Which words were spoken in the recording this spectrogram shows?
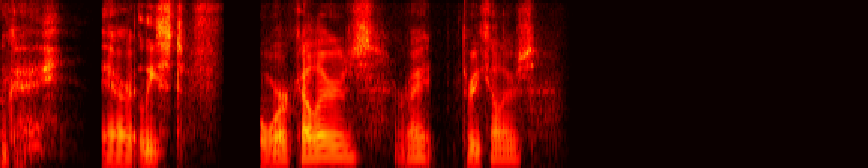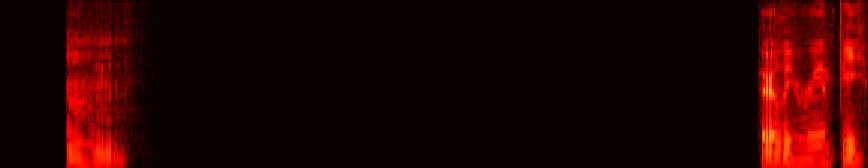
Okay, they are at least four colors, right? Three colors. Um, fairly rampy.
